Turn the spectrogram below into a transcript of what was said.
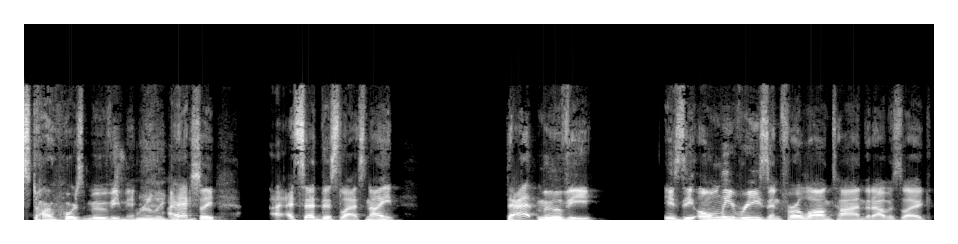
Star Wars movie, man. really good. I actually, I, I said this last night. That movie is the only reason for a long time that I was like,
